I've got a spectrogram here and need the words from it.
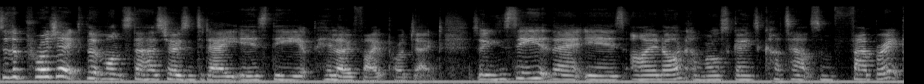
So the project that Monster has chosen today is the pillow fight project. So you can see there is iron on and we're also going to cut out some fabric.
